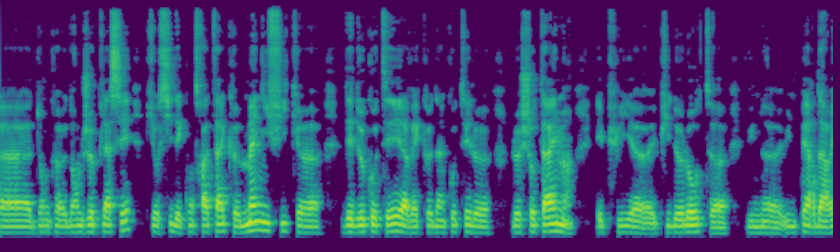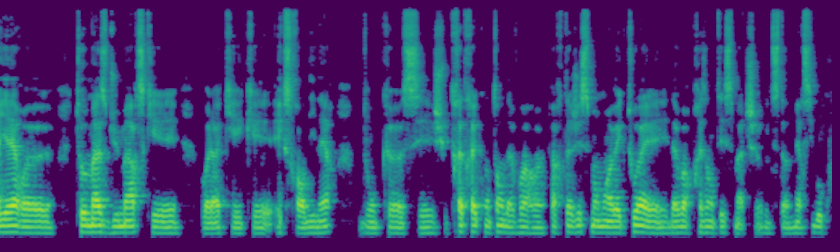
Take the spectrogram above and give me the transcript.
Euh, donc euh, dans le jeu placé, puis aussi des contre-attaques magnifiques euh, des deux côtés, avec d'un côté le, showtime et puis et puis de l'autre une, une paire d'arrière Thomas Dumars qui est voilà, qui est, extraordinaire. Donc, c'est, je suis très très content d'avoir partagé ce moment avec toi et d'avoir présenté ce match, Winston. Merci beaucoup.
